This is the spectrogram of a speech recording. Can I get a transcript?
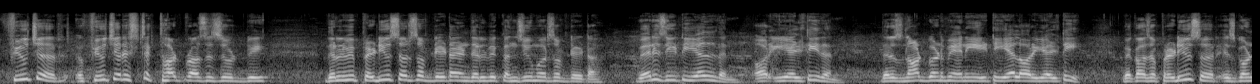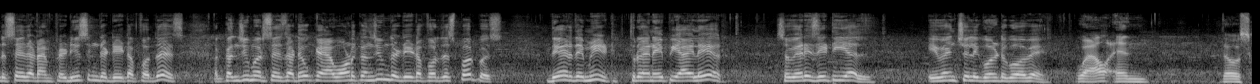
Future, futuristic thought process would be there will be producers of data and there will be consumers of data. Where is ETL then or ELT then? There is not going to be any ETL or ELT because a producer is going to say that I'm producing the data for this. A consumer says that, okay, I want to consume the data for this purpose. There they meet through an API layer. So where is ETL? Eventually going to go away. Well, and those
